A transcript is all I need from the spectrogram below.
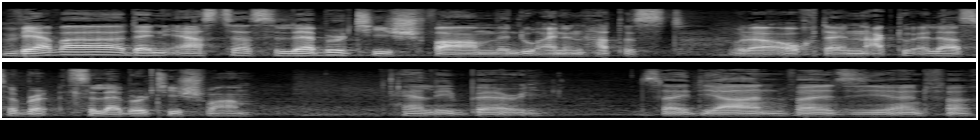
Wer war dein erster Celebrity-Schwarm, wenn du einen hattest? Oder auch dein aktueller Celebrity-Schwarm? Halle Berry. Seit Jahren, weil sie einfach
